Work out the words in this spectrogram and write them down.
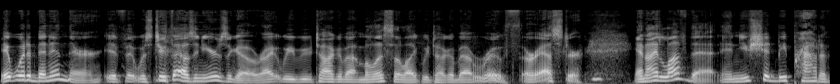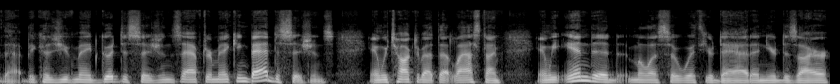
it would have been in there if it was 2,000 years ago, right? We, we talk about Melissa like we talk about Ruth or Esther. And I love that. And you should be proud of that because you've made good decisions after making bad decisions. And we talked about that last time. And we ended, Melissa, with your dad and your desire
